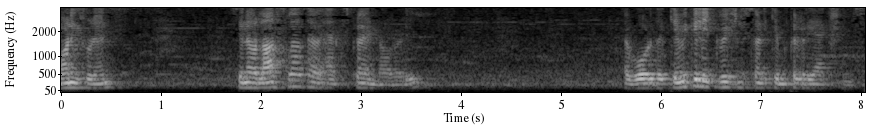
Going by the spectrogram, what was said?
morning, students. So, in our last class, I have explained already about the chemical equations and chemical reactions.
